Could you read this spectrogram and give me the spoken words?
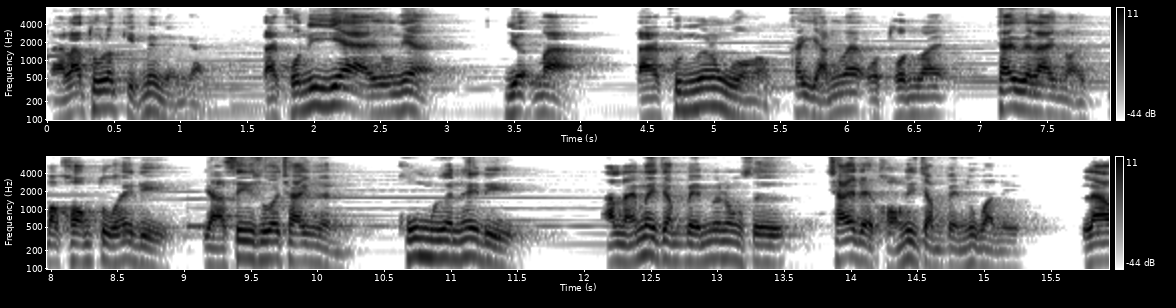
แต่ละธุรกิจไม่เหมือนกัน แต่คนที่แย่ตรงเนี้ยเยอะมาก แต่คุณไม่ต้องห่วงหรอกขยันไว้อดทนไว้ ใช้เวลาหน่อยประคองตัวให้ดี อย่าซี้ซั้วใช้เงิน คุมเงินให้ดี อันไหนไม่จำเป็นไม่ต้องซื้อ ใช้แต่ของที่จำเป็นทุกวันนี้ แล้ว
